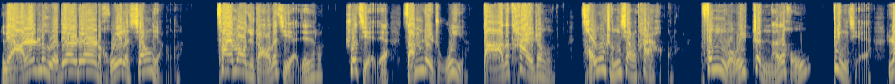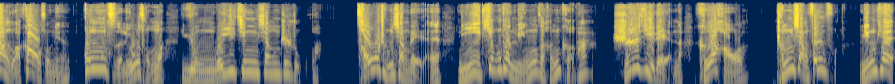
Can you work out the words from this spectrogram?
俩人乐颠颠的回了襄阳了。蔡瑁就找他姐姐去了，说：“姐姐，咱们这主意啊打得太正了，曹丞相太好了，封我为镇南侯。”并且让我告诉您，公子刘琮啊，永为荆襄之主啊！曹丞相这人，你一听他的名字很可怕，实际这人呢可好了。丞相吩咐了，明天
